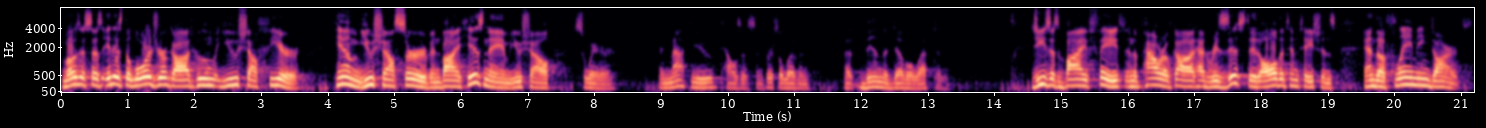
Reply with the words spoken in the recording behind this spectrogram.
Moses says, "It is the Lord your God whom you shall fear; him you shall serve, and by his name you shall swear." And Matthew tells us in verse 11 that then the devil left him. Jesus, by faith in the power of God, had resisted all the temptations and the flaming darts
